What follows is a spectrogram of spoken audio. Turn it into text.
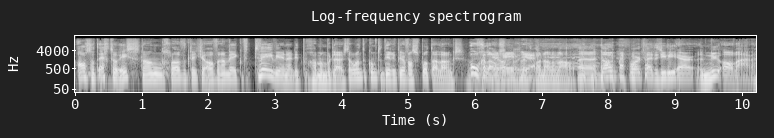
als dat echt zo is, dan geloof ik dat je over een week of twee weer naar dit programma moet luisteren. Want dan komt de directeur van Spotta langs. Ongelooflijk. We regelen het gewoon allemaal. Eh, dank voor het feit dat jullie er nu al waren.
